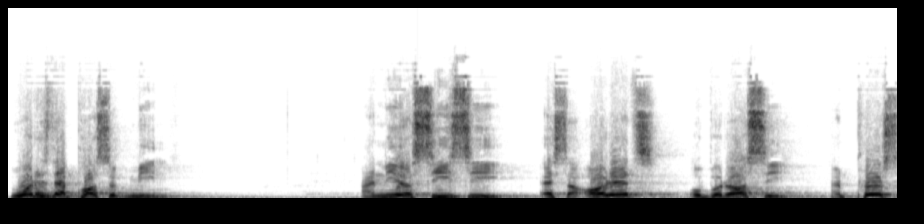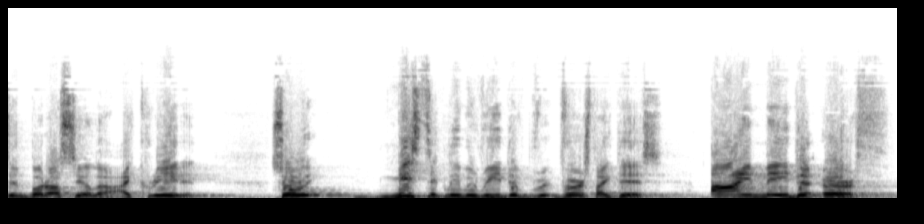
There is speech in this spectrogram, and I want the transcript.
What does that pasuk mean? Ani asisi es haaretz ubarasi and person barasi I created. So mystically we read the verse like this. I made the earth.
